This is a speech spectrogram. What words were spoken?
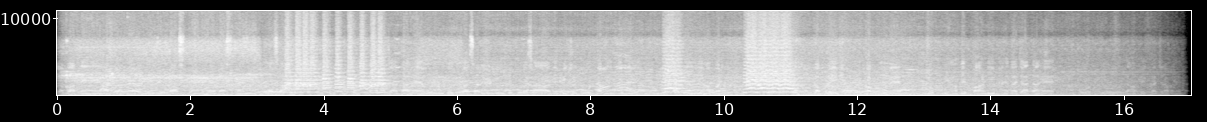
जब आते हैं यहाँ पर जो बस स्टैंड है बस स्टैंड में थोड़ा सा डाला जाता है और उनको थोड़ा सा रेडियो उनको थोड़ा सा आगे पीछे दूर करने के लिए यहाँ पर। कपड़े, कपड़ों में जो यहाँ पे पानी फेंका जाता है और जो यहाँ पे कचरा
